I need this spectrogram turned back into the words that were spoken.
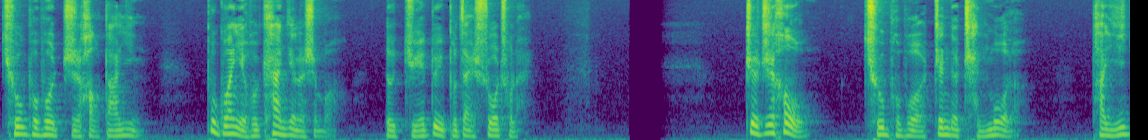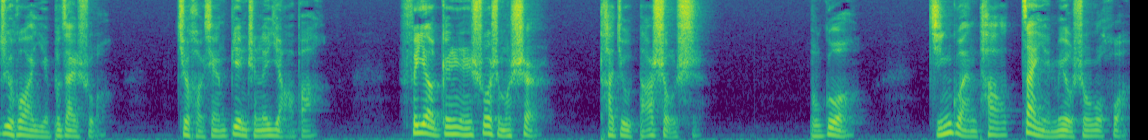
邱婆婆只好答应，不管以后看见了什么，都绝对不再说出来。这之后，邱婆婆真的沉默了，她一句话也不再说，就好像变成了哑巴。非要跟人说什么事儿，她就打手势。不过，尽管她再也没有说过话，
